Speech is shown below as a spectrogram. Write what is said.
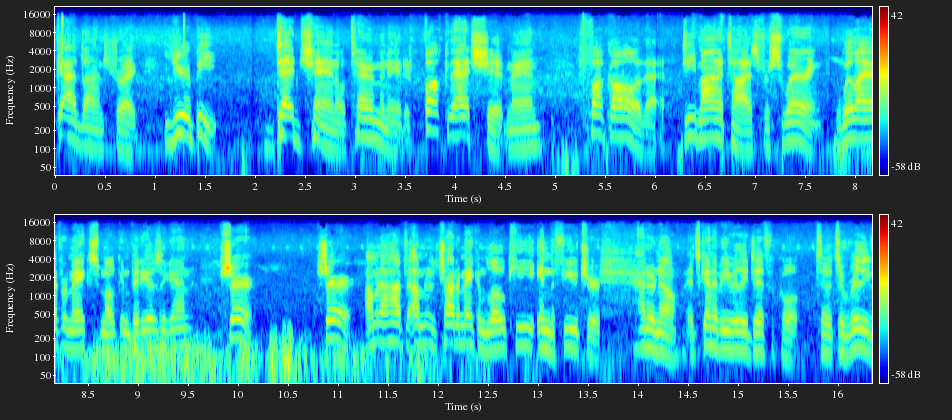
guideline strike, year beat, dead channel, terminated. Fuck that shit, man. Fuck all of that. Demonetized for swearing. Will I ever make smoking videos again? Sure. Sure, I'm gonna have to, I'm gonna try to make them low key in the future. I don't know, it's gonna be really difficult to, to really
